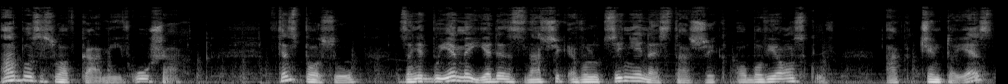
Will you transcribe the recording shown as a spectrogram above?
albo ze sławkami w uszach. W ten sposób zaniedbujemy jeden z naszych ewolucyjnie najstarszych obowiązków. A czym to jest?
